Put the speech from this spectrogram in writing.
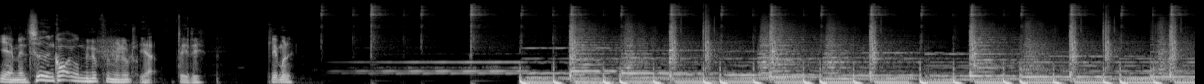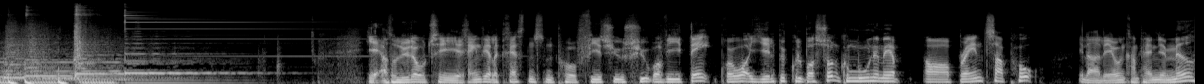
Ja, men tiden går jo minut for minut. Ja, det er det. Glimrende. Ja, og du lytter jo til Ringdal og Christensen på 24-7, hvor vi i dag prøver at hjælpe Guldborgsund Kommune med at brande sig på, eller at lave en kampagne med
